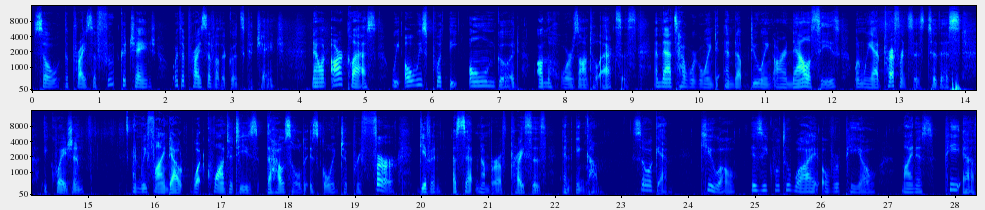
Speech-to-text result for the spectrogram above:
so the price of food could change or the price of other goods could change. Now in our class, we always put the own good on the horizontal axis, and that's how we're going to end up doing our analyses when we add preferences to this equation and we find out what quantities the household is going to prefer given a set number of prices and income. So again, QO is equal to Y over PO minus PF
